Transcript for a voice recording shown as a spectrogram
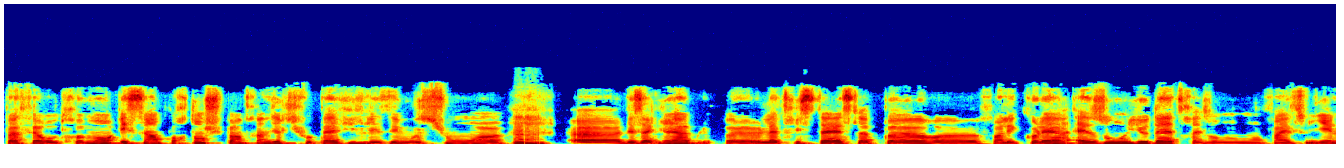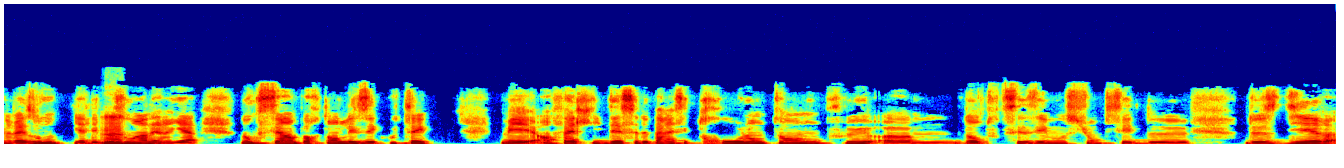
pas faire autrement. Et c'est important, je suis pas en train de dire qu'il faut pas vivre les émotions euh, mmh. euh, désagréables, euh, la tristesse, la peur, euh, enfin les colères, elles ont lieu d'être, elles ont, enfin il y a une raison, il y a des mmh. besoins derrière. Donc c'est important de les écouter. Mais en fait, l'idée c'est de pas rester trop longtemps non plus euh, dans toutes ces émotions. C'est de de se dire,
